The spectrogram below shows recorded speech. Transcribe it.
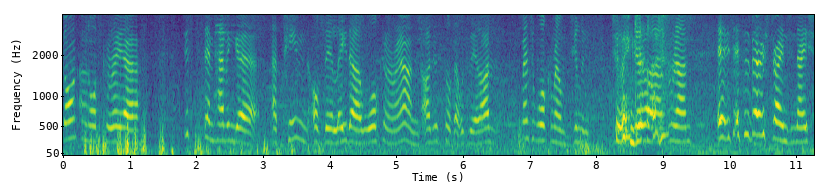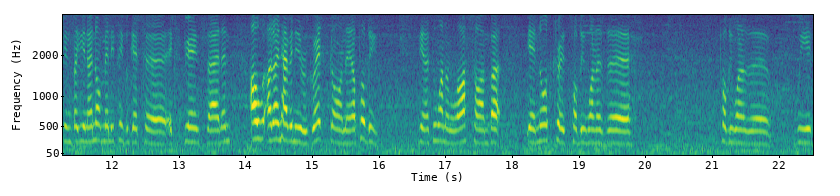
Going to North Korea, just them having a, a pin of their leader walking around, I just thought that was weird. I imagine walking around with Jillian, Jillian Gillard. around. It's, it's a very strange nation, but you know, not many people get to experience that. And I, I don't have any regrets going there. I probably, you know, it's a one in a lifetime. But yeah, North Korea is probably one of the, probably one of the weird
